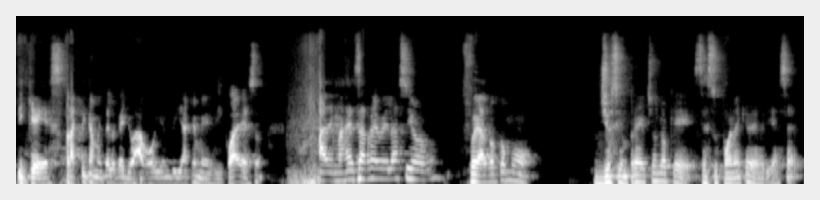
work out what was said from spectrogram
y que es prácticamente lo que yo hago hoy en día, que me dedico a eso. Además de esa revelación, fue algo como, yo siempre he hecho lo que se supone que debería hacer.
